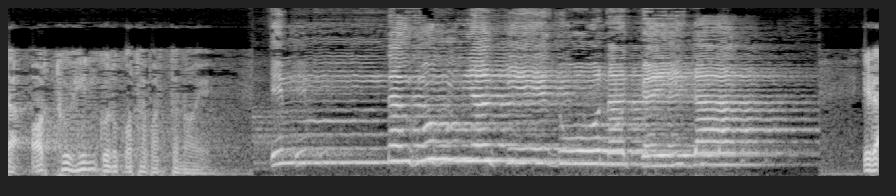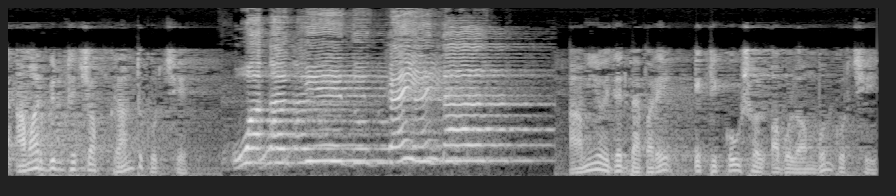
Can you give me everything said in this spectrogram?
তা অর্থহীন কোন কথাবার্তা নয়। এরা আমার বিরুদ্ধে চক্রান্ত করছে। আমিও এদের ব্যাপারে একটি কৌশল অবলম্বন করছি।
